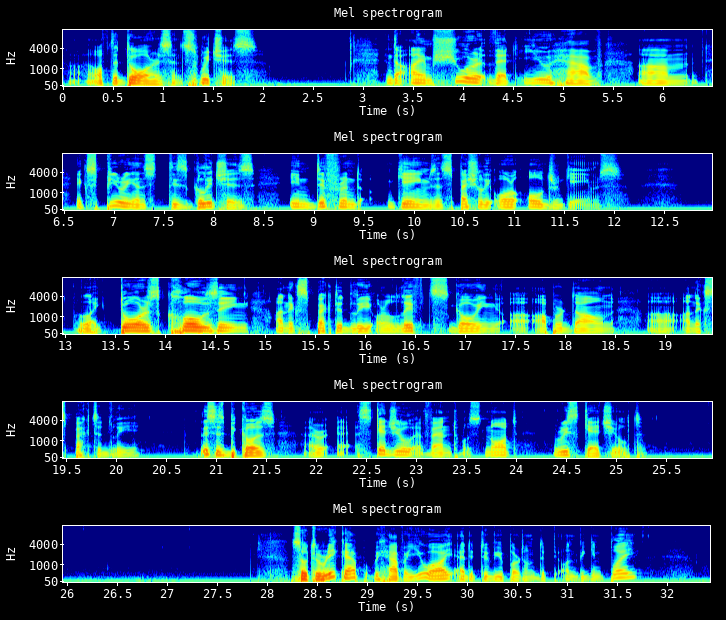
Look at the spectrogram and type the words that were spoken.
uh, of the doors and switches. And I am sure that you have um, experienced these glitches in different games, especially all older games. Like doors closing unexpectedly or lifts going uh, up or down uh, unexpectedly. This is because a, a schedule event was not rescheduled. So to recap, we have a UI added to viewport on, on begin play.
